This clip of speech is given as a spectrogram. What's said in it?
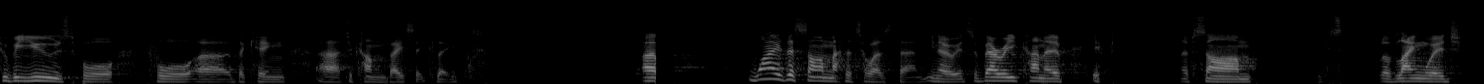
to be used for, for uh, the king uh, to come, basically. Um, why does this psalm matter to us then? You know, it's a very kind of if of psalm, sort of language.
